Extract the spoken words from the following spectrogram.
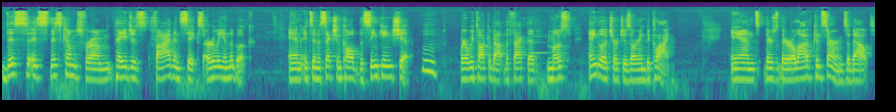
This is this comes from pages five and six early in the book, and it's in a section called "The Sinking Ship," where we talk about the fact that most Anglo churches are in decline, and there's there are a lot of concerns about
